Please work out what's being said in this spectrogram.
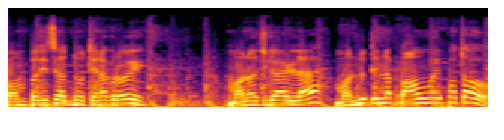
కొంపదీసాద్ నువ్వు తినకరోయ్ మనోజ్ గాడ్లా మన్ను తిన్న పాము అయిపోతావు.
